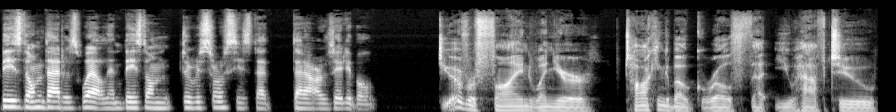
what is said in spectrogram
based on that as well and based on the resources that that are available. Do you ever find when you're talking about growth that you have to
